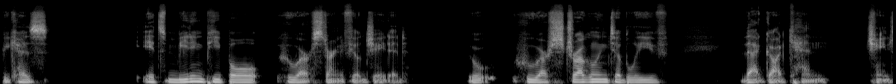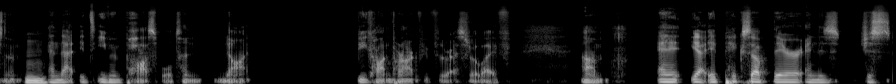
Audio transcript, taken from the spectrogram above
because it's meeting people who are starting to feel jaded, who who are struggling to believe that God can change them Hmm. and that it's even possible to not be caught in pornography for the rest of their life. Um, and it, yeah, it picks up there and is just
